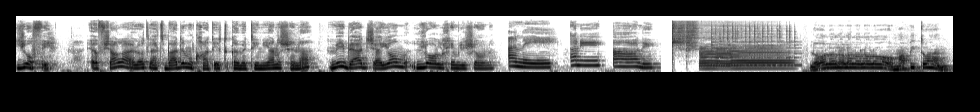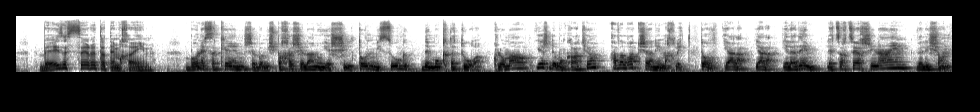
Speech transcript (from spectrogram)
יופי. אפשר להעלות להצבעה דמוקרטית גם את עניין השינה? מי בעד שהיום לא הולכים לישון? אני. אני. אני. לא, לא, לא, לא, לא, לא, לא, מה פתאום? באיזה סרט אתם חיים? בואו נסכם שבמשפחה שלנו יש שלטון מסוג דמוקטטורה. כלומר, יש דמוקרטיה, אבל רק כשאני מחליט. טוב, יאללה, יאללה, ילדים, לצחצח שיניים ולישון.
